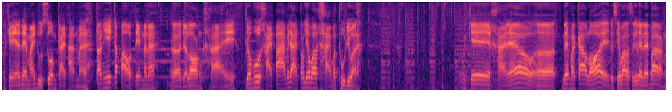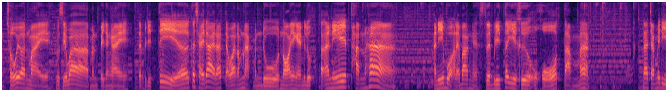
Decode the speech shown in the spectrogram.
โอเค ได้ไม้ดูดซ่วมกายพันมา ตอนนี้กระเป๋าเต็มแล้วนะ เออเดี๋ยวลองขายเดี๋ยวพูดขายปลาไม่ได้ ต้องเรียกว่าขายวัตถุดีกว่า โอเค ขายแล้ว เออได้มา 900 ดูซิว่าเราซื้ออะไรได้บ้าง โชว์ไว้วันใหม่ ดูซิว่ามันเป็นยังไง stability เออ ก็ใช้ได้นะ แต่ว่าน้ำหนักมันดูน้อยยังไงไม่รู้ อันนี้พันห้าอันนี้บวกอะไรบ้างเนี่ย stability คือ โอ้โห ต่ำมาก น่าจะไม่ดี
